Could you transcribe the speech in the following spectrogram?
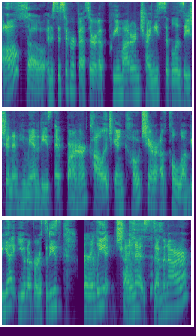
also an assistant professor of pre-modern Chinese civilization and humanities at Barnard College and co-chair of Columbia University's Early China Seminar.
